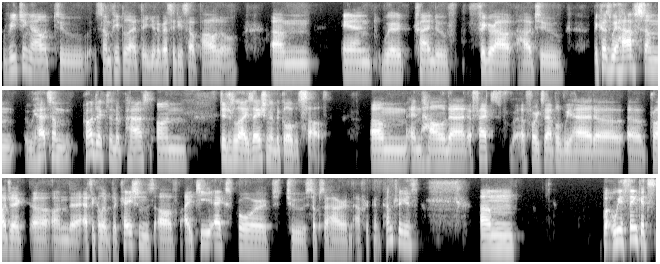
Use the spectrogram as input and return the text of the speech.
reaching out to some people at the University of Sao Paulo. Um, and we're trying to figure out how to, because we have some, we had some projects in the past on digitalization in the global South. Um, and how that affects, uh, for example, we had a, a project uh, on the ethical implications of IT export to sub-Saharan African countries. Um, but we think it's,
